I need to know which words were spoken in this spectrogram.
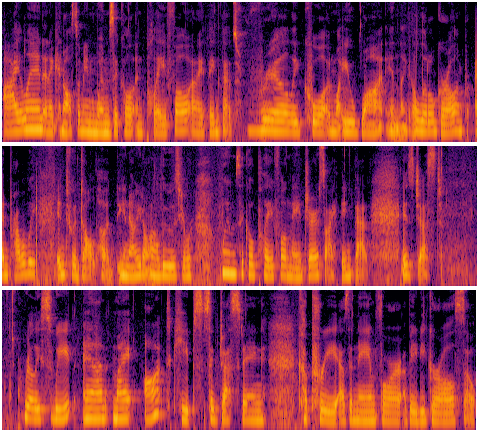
island and it can also mean whimsical and playful. And I think that's really cool and what you want in like a little girl and, and probably into adulthood. You know, you don't want to lose your whimsical, playful nature. So I think that is just really sweet. And my aunt keeps suggesting Capri as a name for a baby girl. So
